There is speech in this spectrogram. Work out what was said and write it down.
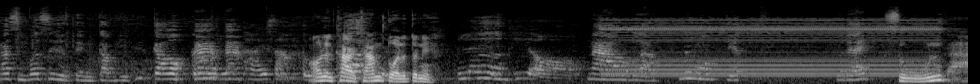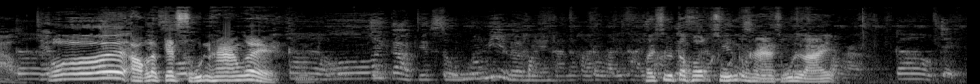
ว่าสิบ่ซื้อเต็มกับอีกคือเก่าเลขท้ายสามตัวเอาเลขท้ายสามตัวแล้วตัวนี้เลขที่ออกนาวล่ะหนึ่งหกเจ็ดตัวใดศูนย์เก้าเก้าเจ็ดโอ้ยออกแล้วเจ็ดศูนย์ห้ามเลยเก้าโอ้ยเก้าเจ็ดศูนย์มันมีเลยฟังนี่กันนะคะรางวัลเลขท้ายไปซื้อตะหกศูนย์กับหาศูนย์หลายเก้าเจ็ดศูนย์คน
